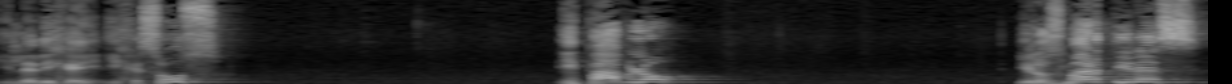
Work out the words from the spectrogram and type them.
y le dije, ¿y Jesús? ¿Y Pablo? ¿Y los mártires?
